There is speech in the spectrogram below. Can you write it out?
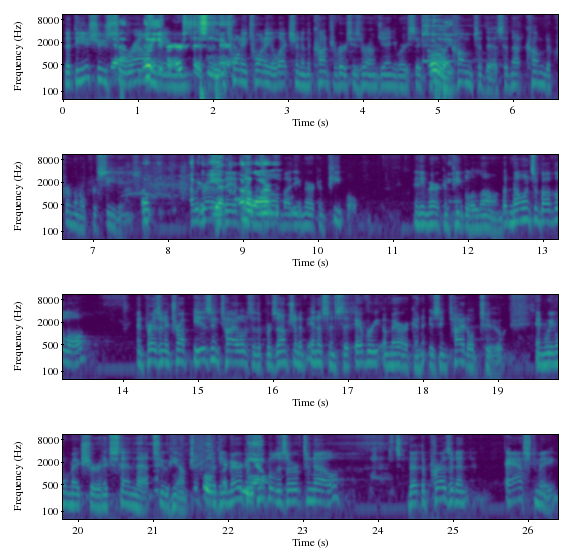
that the issues Yeah. Surrounding you rehearsed this the the 2020 election and the controversies around January 6th Totally. had not come to this, had not come to criminal proceedings. Oh, I would rather they had been alarm. by the American people and the American people alone. But no one's above the law. And President Trump is entitled to the presumption of innocence that every American is entitled to. And we will make sure and extend that to him. But the American people deserve to know that the president asked me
